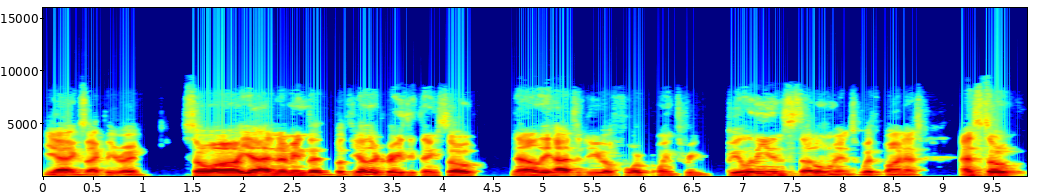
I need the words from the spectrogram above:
Yeah, exactly right. So uh, yeah, and I mean, the, but the other crazy thing, so now they had to do a 4.3 billion settlement with Binance, and so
